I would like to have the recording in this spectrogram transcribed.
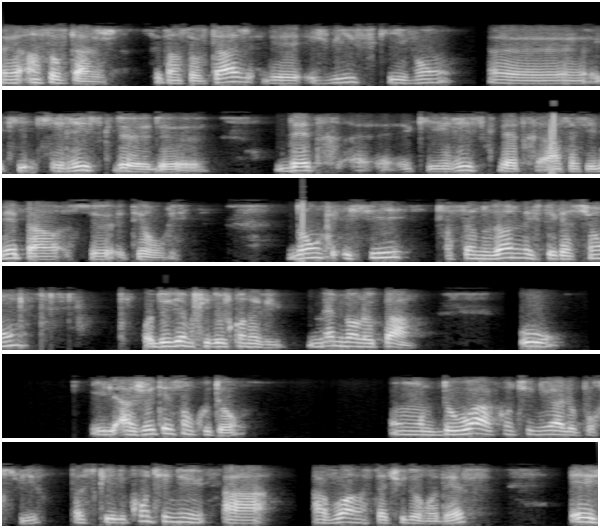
euh, un sauvetage. C'est un sauvetage des juifs qui vont, euh, qui, risquent de, d'être, euh, qui risquent d'être assassinés par ce terroriste. Donc ici, ça nous donne l'explication au deuxième chidouche qu'on a vu. Même dans le cas où il a jeté son couteau, on doit continuer à le poursuivre parce qu'il continue à avoir un statut de Rodef et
